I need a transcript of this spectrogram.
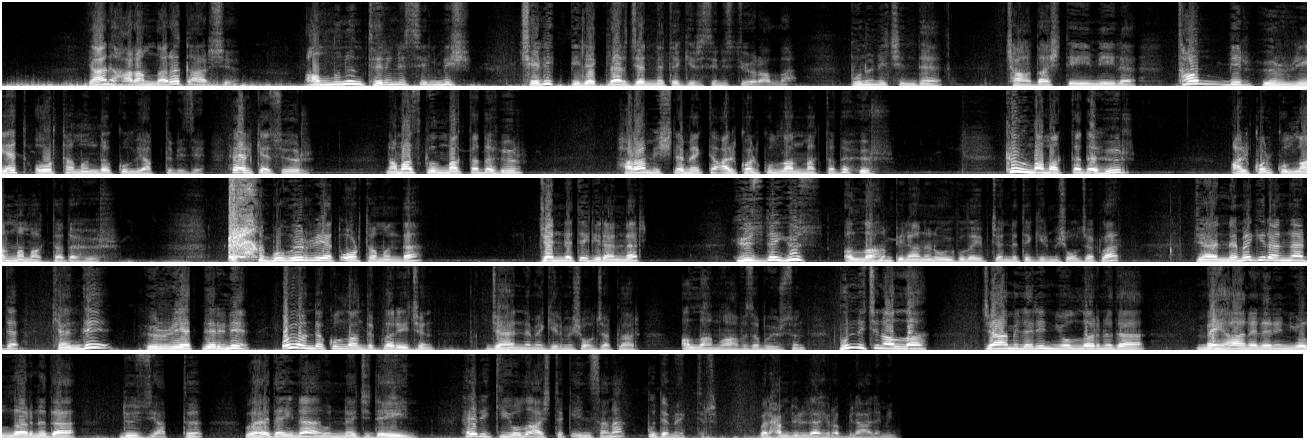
yani haramlara karşı alnının terini silmiş çelik bilekler cennete girsin istiyor Allah. Bunun içinde çağdaş deyimiyle tam bir hürriyet ortamında kul yaptı bizi. Herkes hür. Namaz kılmakta da hür. Haram işlemekte, alkol kullanmakta da hür. Kılmamakta da hür. Alkol kullanmamakta da hür. Bu hürriyet ortamında cennete girenler yüzde yüz Allah'ın planını uygulayıp cennete girmiş olacaklar. Cehenneme girenler de kendi hürriyetlerini o yönde kullandıkları için cehenneme girmiş olacaklar. Allah muhafaza buyursun. Bunun için Allah camilerin yollarını da meyhanelerin yollarını da düz yaptı. Ve hedeynâhun necdeyn. Her iki yolu açtık insana bu demektir. Velhamdülillahi Rabbil Alemin.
